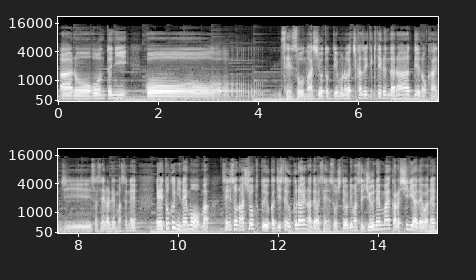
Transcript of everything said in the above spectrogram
あの本当に、こう、戦争の足音っていうものが近づいてきてるんだなっていうのを感じさせられますね。えー、特にね、もう、まあ、戦争の足音というか、実際ウクライナでは戦争しております。10年前からシリアではね、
